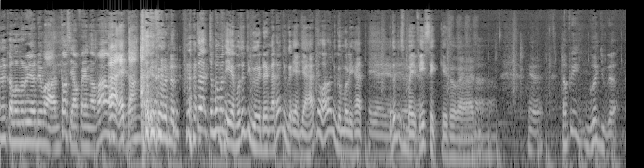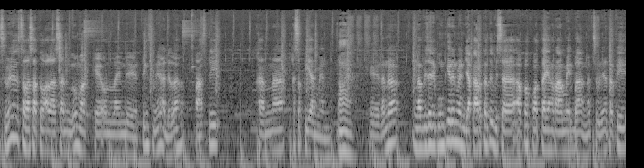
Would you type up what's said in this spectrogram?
Eh, kalau lu Ria Dewanto siapa yang nggak mau ah ya eta. kan? itu bener. Co- coba mas ya maksudnya juga dan kadang juga ya jahatnya orang juga melihat. Iya, iya, itu iya, sebagai iya. fisik gitu kan. Ya, tapi gue juga sebenarnya salah satu alasan gue make online dating sebenarnya adalah pasti karena kesepian men. Ah ya karena nggak bisa dipungkirin men. Jakarta tuh bisa apa kota yang rame banget sebenarnya tapi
